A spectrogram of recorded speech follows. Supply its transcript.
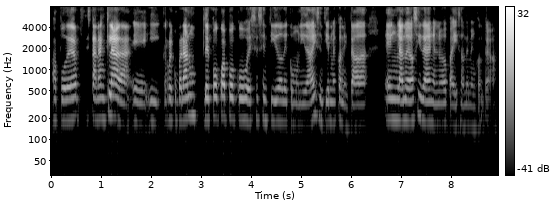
a, poder estar anclada eh, y recuperar un, de poco a poco ese sentido de comunidad y sentirme conectada en la nueva ciudad, en el nuevo país donde me encontraba.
